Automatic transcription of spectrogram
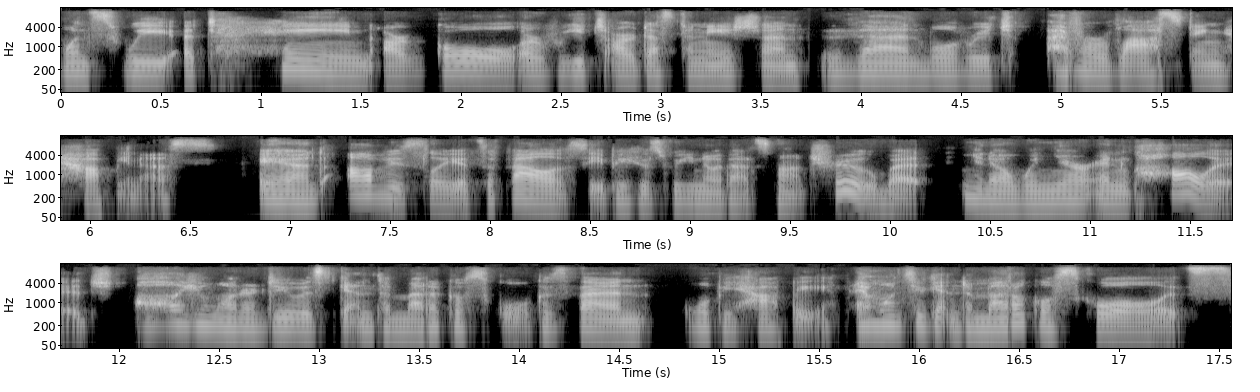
once we attain our goal or reach our destination, then we'll reach everlasting happiness. And obviously, it's a fallacy because we know that's not true. But, you know, when you're in college, all you want to do is get into medical school because then we'll be happy. And once you get into medical school, it's,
